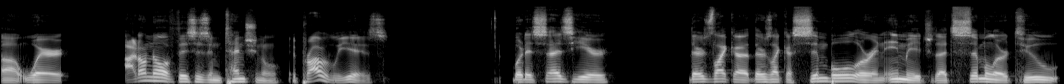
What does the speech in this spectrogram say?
uh, where I don't know if this is intentional. It probably is, but it says here there's like a there's like a symbol or an image that's similar to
